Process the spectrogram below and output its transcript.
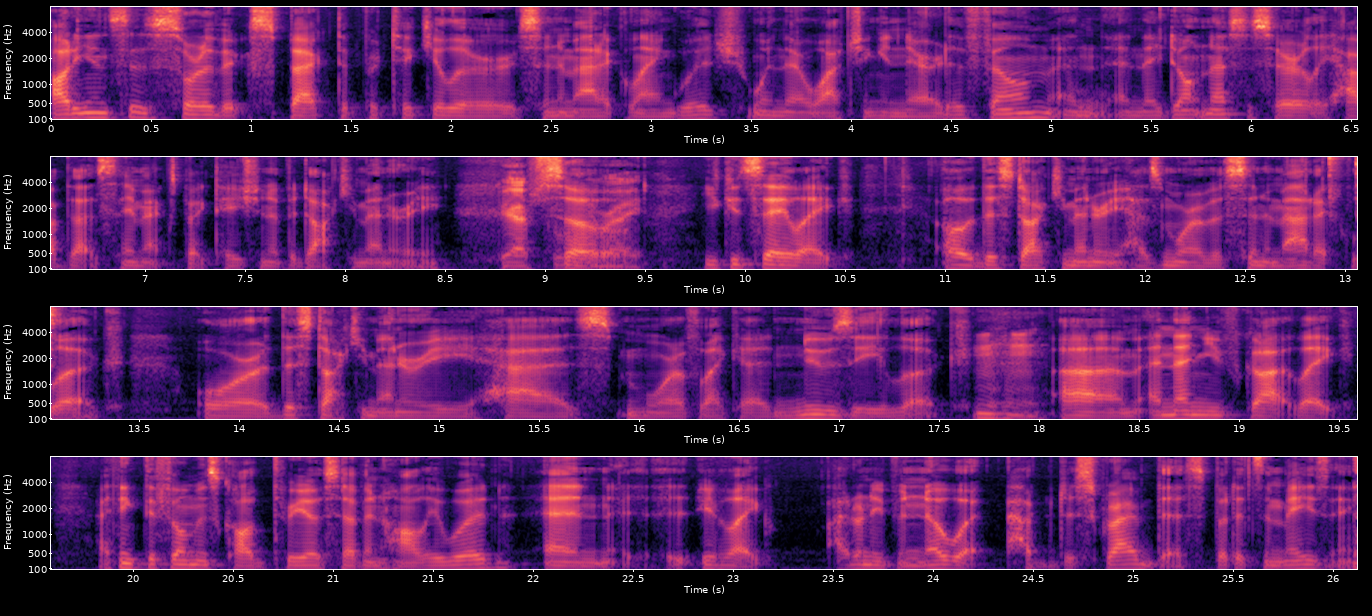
audiences sort of expect a particular cinematic language when they're watching a narrative film and, and they don't necessarily have that same expectation of a documentary. You're absolutely so right. you could say like, oh, this documentary has more of a cinematic look or this documentary has more of like a newsy look. Mhm. Um, and then you've got like, I think the film is called 307 Hollywood, and you're like, I don't even know what how to describe this, but it's amazing.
